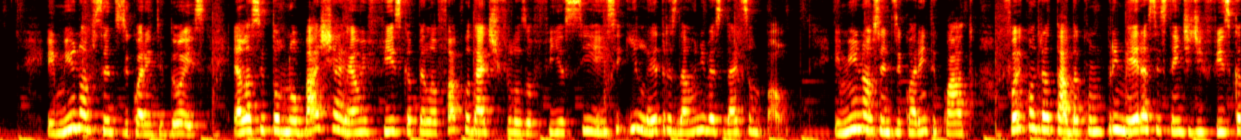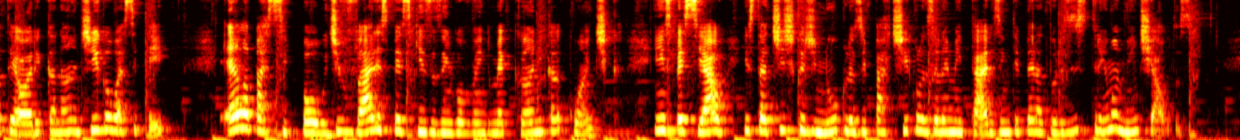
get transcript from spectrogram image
Em 1942, ela se tornou bacharel em física pela Faculdade de Filosofia, Ciência e Letras da Universidade de São Paulo. Em 1944, foi contratada como primeira assistente de física teórica na antiga USP. Ela participou de várias pesquisas envolvendo mecânica quântica em especial estatísticas de núcleos e partículas elementares em temperaturas extremamente altas.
